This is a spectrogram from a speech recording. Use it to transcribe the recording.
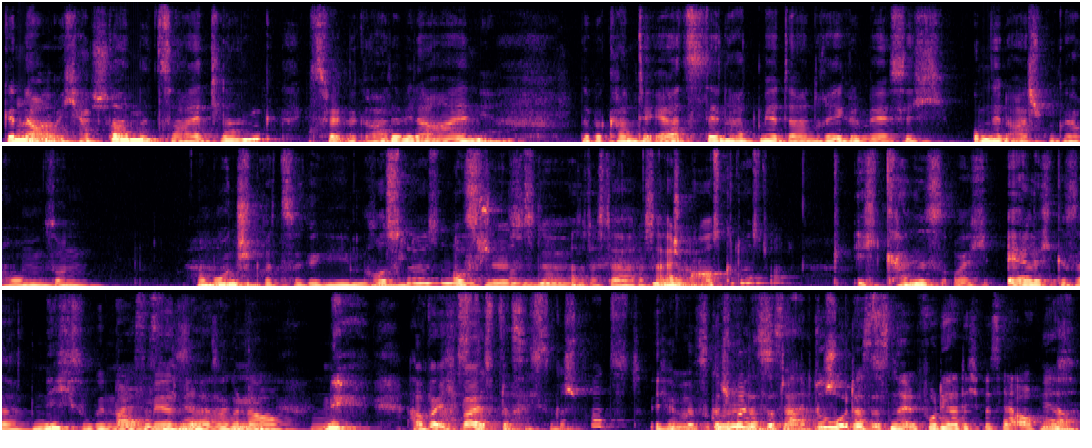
Genau, Ah, ich habe schon. dann eine Zeit lang, jetzt fällt mir gerade wieder ein, Ja. eine bekannte Ärztin hat mir dann regelmäßig um den Eisprung herum so eine Hormonspritze gegeben. Auslösende? Auslösende. Spritze? Also dass der, dass der Ja. Eisprung ausgelöst wird? Ich kann es euch ehrlich gesagt nicht so genau Weiß es mehr nicht mehr sagen. so genau. Hm. Nee, aber, ich hast weiß, dass ich hast so. gespritzt. Ich habe das Das gespritzt. ist, total du, das ist eine Info, die hatte ich bisher auch nicht. Ja.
